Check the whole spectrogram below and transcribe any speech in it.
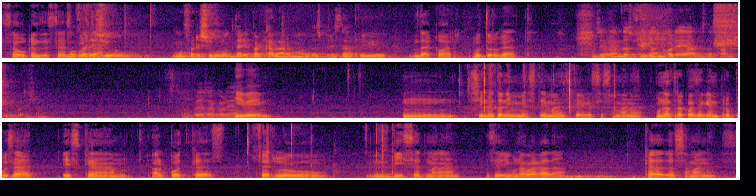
segur que ens està escoltant. m'ofereixo m'ofereixo voluntari per quedar-me'l després de la review D'acord, otorgat. Els haurem d'explicar en coreà, els de Samsung, per això. Empresa coreana. I bé, mm, si no tenim més temes que aquesta setmana, una altra cosa que hem proposat és que el podcast fer-lo bisetmanal, és a dir, una vegada cada dues setmanes,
